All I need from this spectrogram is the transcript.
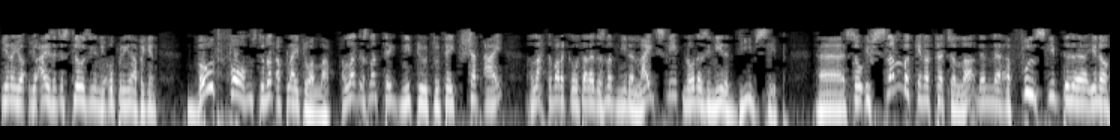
you know, your, your eyes are just closing and you're opening up again. Both forms do not apply to Allah. Allah does not take, need to, to take shut eye. Allah wa Ta'ala does not need a light sleep, nor does He need a deep sleep. Uh, so if slumber cannot touch Allah, then uh, a full sleep, uh, you know,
